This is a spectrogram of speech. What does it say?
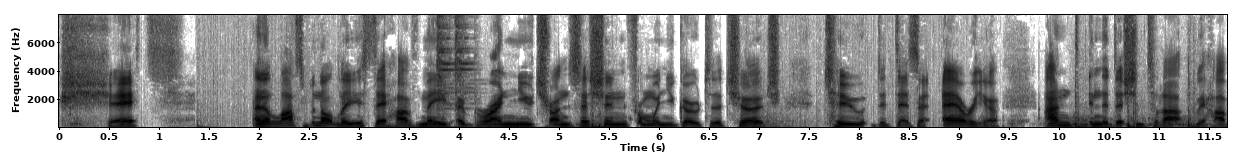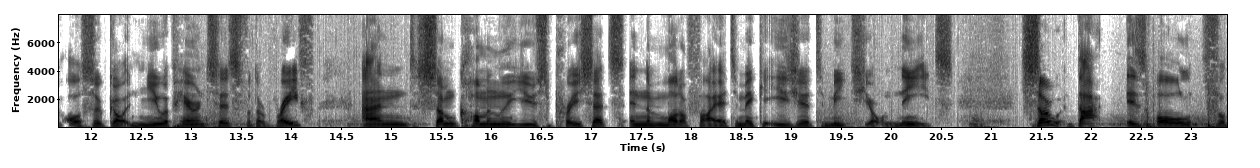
Shit. And last but not least, they have made a brand new transition from when you go to the church to the desert area. And in addition to that, we have also got new appearances for the Wraith and some commonly used presets in the modifier to make it easier to meet your needs. So that is all for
